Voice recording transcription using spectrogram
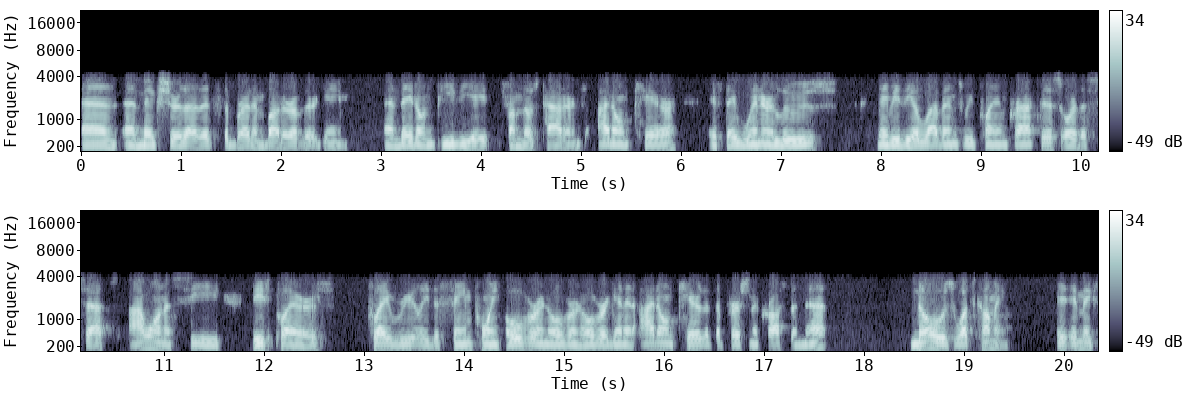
and and make sure that it's the bread and butter of their game, and they don't deviate from those patterns. I don't care if they win or lose, maybe the 11s we play in practice or the sets. I want to see these players play really the same point over and over and over again, and I don't care that the person across the net knows what's coming. It, it makes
